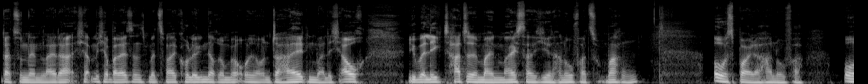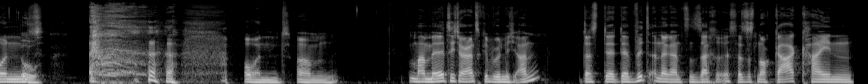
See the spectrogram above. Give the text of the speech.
dazu nennen, leider. Ich habe mich aber letztens mit zwei Kollegen darüber unterhalten, weil ich auch überlegt hatte, meinen Meister hier in Hannover zu machen. Oh, Spoiler, Hannover. Und, oh. und ähm, man meldet sich da ganz gewöhnlich an. Dass der, der Witz an der ganzen Sache ist, dass es noch gar keinen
